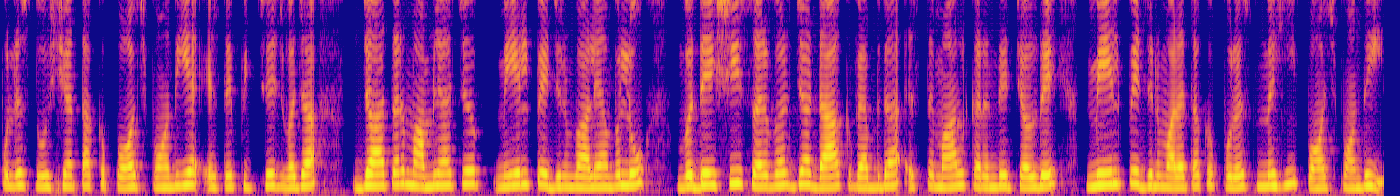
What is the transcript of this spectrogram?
ਪੁਲਿਸ ਦੋਸ਼ੀਆਂ ਤੱਕ ਪਹੁੰਚ ਪਾਉਂਦੀ ਹੈ। ਇਸ ਦੇ ਪਿੱਛੇ ਵਜ੍ਹਾ ਜ਼ਿਆਦਾਤਰ ਮਾਮਲਿਆਂ 'ਚ ਮੇਲ ਭੇਜਣ ਵਾਲਿਆਂ ਵੱਲੋਂ ਵਿਦੇਸ਼ੀ ਸਰਵਰ ਜਾਂ ਡਾਕ ਵੈਬ ਦਾ ਇਸਤੇਮਾਲ ਕਰਨ ਦੇ ਚਲਦੇ ਮੇਲ ਭੇਜਣ ਵਾਲੇ ਤੱਕ ਪੁਲਿਸ ਨਹੀਂ ਪਹੁੰਚ ਪਾਉਂਦੀ।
